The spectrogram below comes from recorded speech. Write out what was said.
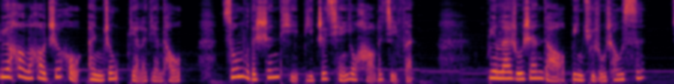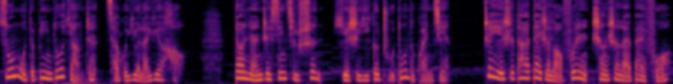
略号了号之后，暗中点了点头。祖母的身体比之前又好了几分。病来如山倒，病去如抽丝。祖母的病多养着，才会越来越好。当然，这心气顺也是一个主动的关键。这也是他带着老夫人上山来拜佛，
